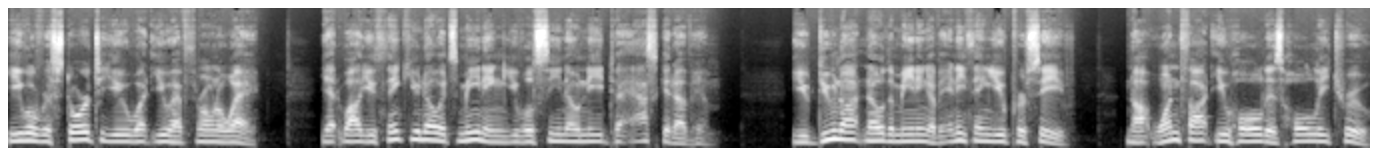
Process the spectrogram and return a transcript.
he will restore to you what you have thrown away. Yet while you think you know its meaning, you will see no need to ask it of him. You do not know the meaning of anything you perceive. Not one thought you hold is wholly true.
